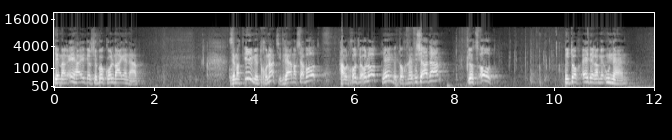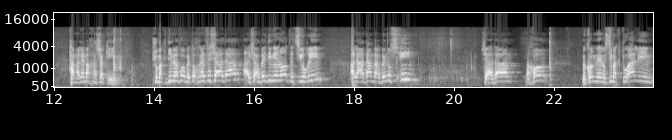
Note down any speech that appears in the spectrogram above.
למראה העדר שבו כל מעייניו. זה מתאים לתכונת סדרי המחשבות ההולכות ועולות, כן, בתוך נפש האדם, יוצאות מתוך עדר המעונן, המלא מחשקים, שהוא מקדים לבוא בתוך נפש האדם, יש הרבה דמיונות וציורים על האדם בהרבה נושאים, שהאדם, נכון, בכל מיני נושאים אקטואליים,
